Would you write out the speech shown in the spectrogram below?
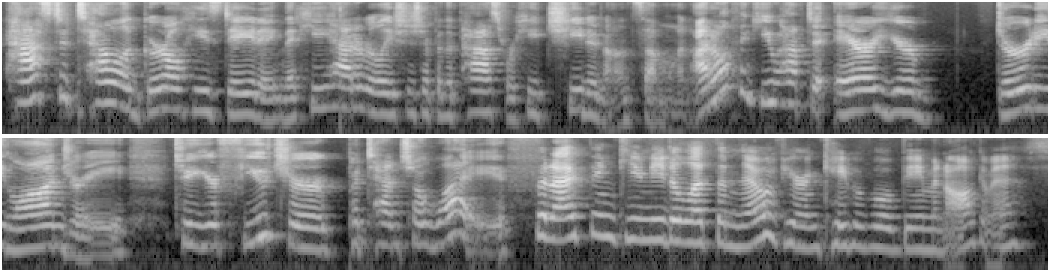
has to tell a girl he's dating that he had a relationship in the past where he cheated on someone. I don't think you have to air your dirty laundry to your future potential wife. But I think you need to let them know if you're incapable of being monogamous.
